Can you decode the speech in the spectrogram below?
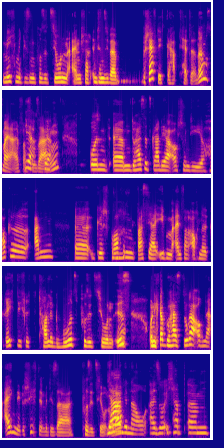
mich mit diesen Positionen einfach intensiver beschäftigt gehabt hätte, ne? muss man ja einfach ja, so sagen. Ja. Und ähm, du hast jetzt gerade ja auch schon die Hocke an äh, mhm. was ja eben einfach auch eine richtig, richtig tolle Geburtsposition ist. Ja. Und ich glaube, du hast sogar auch eine eigene Geschichte mit dieser Position. Ja, oder? genau. Also ich habe ähm,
